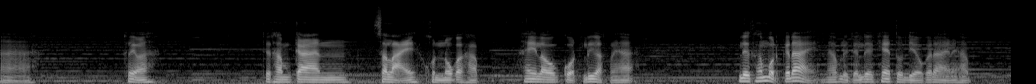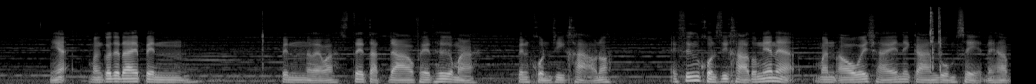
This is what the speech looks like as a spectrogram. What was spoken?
อ่าเข้าใจไหมจะทำการสลายขนนกอะครับ ให้เรากดเลือกนะฮะเลือกทั้งหมดก็ได้นะครับ หรือจะเลือกแค่ตัวเดียวก็ได้นะครับเนี้ยมันก็จะได้เป็นเป็นอะไรวะสเตตัสดาวเฟเธอร์มาเป็นขนสีขาวเนาะ ซึ่งขนสีขาวตรงนี้เนี่ยมันเอาไว้ใช้ในการรวมเศษนะครับ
